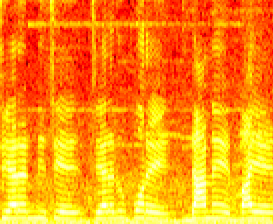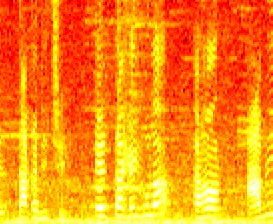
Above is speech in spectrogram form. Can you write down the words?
চেয়ারের নিচে, চেয়ারের উপরে, ডানে, বায়ে টাকা দিচ্ছে। এই টাকাগুলা এখন আমি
